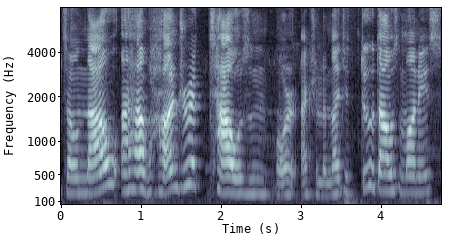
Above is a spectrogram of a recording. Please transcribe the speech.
so now I have 100,000 or actually 92,000 monies.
